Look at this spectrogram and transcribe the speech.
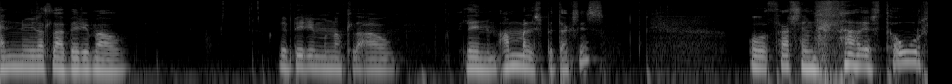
En við náttúrulega byrjum á við byrjum náttúrulega á liðnum ammælisbu dagsins. Og þar sem það er stór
